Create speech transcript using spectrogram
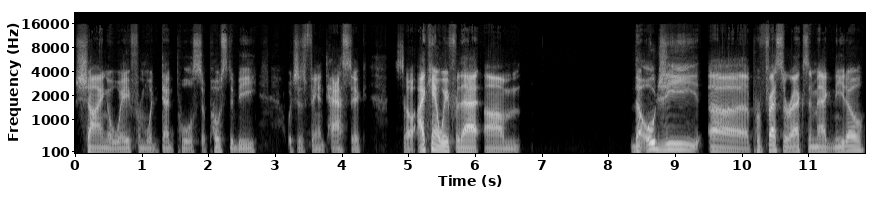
shying away from what Deadpool's supposed to be, which is fantastic. So, I can't wait for that, um the OG, uh, Professor X and Magneto,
